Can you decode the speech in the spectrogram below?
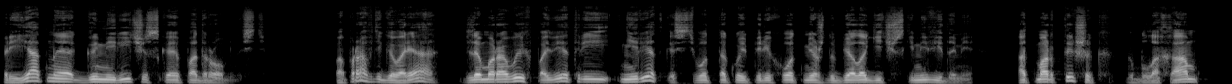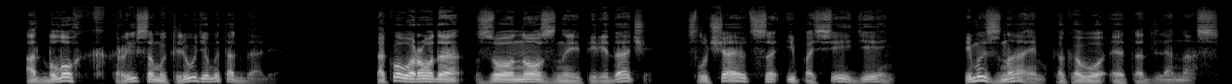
приятная гомерическая подробность. По правде говоря, для моровых поветрий не редкость вот такой переход между биологическими видами, от мартышек к блохам, от блох к крысам и к людям и так далее. Такого рода зоонозные передачи случаются и по сей день, и мы знаем, каково это для нас.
